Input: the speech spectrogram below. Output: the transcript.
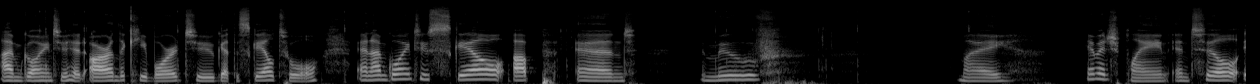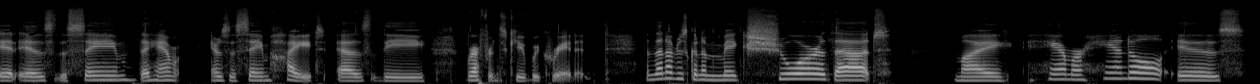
I'm going to hit R on the keyboard to get the scale tool and I'm going to scale up and move my image plane until it is the same, the hammer, is the same height as the reference cube we created. And then I'm just going to make sure that my hammer handle is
